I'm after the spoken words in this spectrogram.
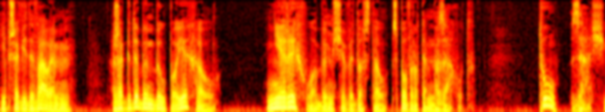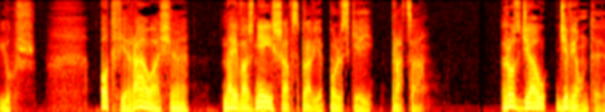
i przewidywałem, że gdybym był pojechał, nierychło bym się wydostał z powrotem na zachód. Tu zaś już otwierała się najważniejsza w sprawie polskiej praca. Rozdział dziewiąty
